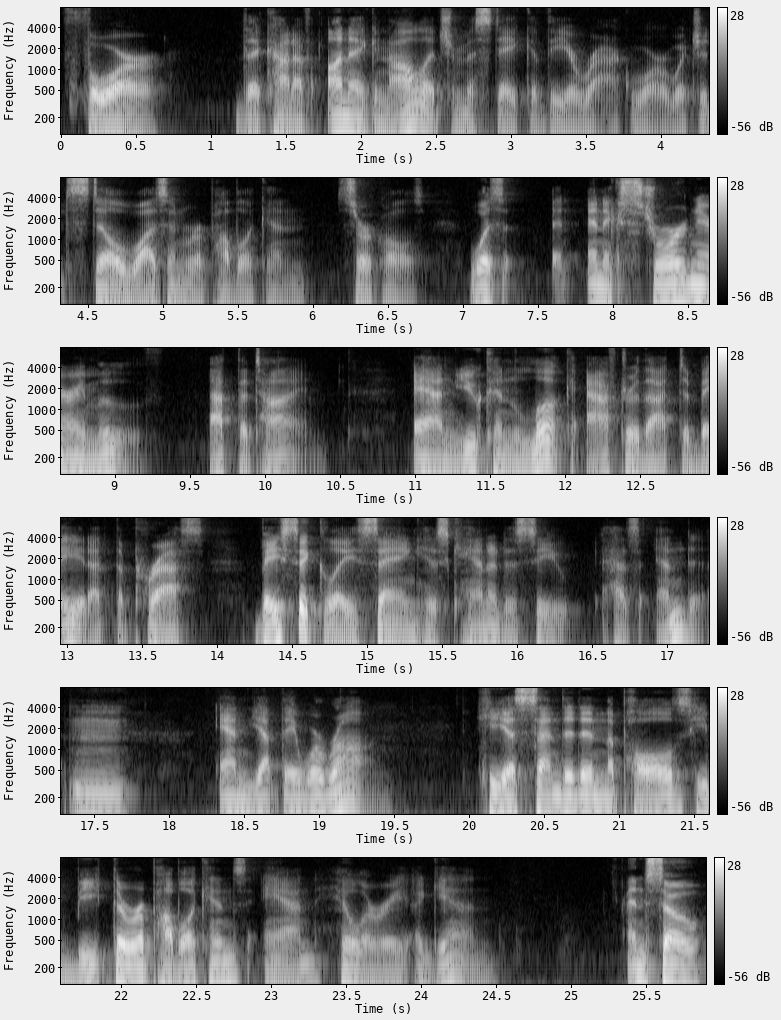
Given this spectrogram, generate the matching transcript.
for the kind of unacknowledged mistake of the Iraq War, which it still was in Republican circles, was an extraordinary move at the time. And you can look after that debate at the press basically saying his candidacy has ended. Mm. And yet they were wrong. He ascended in the polls, he beat the Republicans and Hillary again. And so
